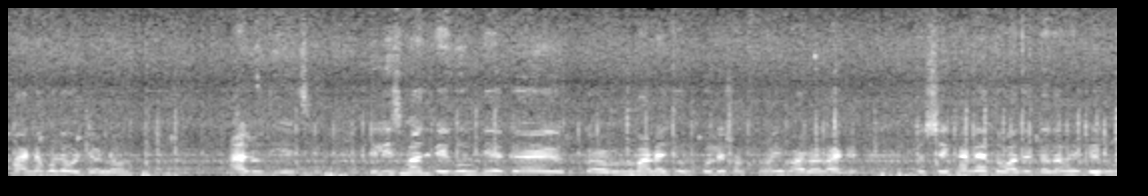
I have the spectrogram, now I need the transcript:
খায় না বলে ওর জন্য আলু দিয়েছি। ইলিশ মাছ, বেগুন দিয়ে মানে ঝোল করলে সবসময় ভালো লাগে। সেখানে তোমাদের দাদাভাই বেগুন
